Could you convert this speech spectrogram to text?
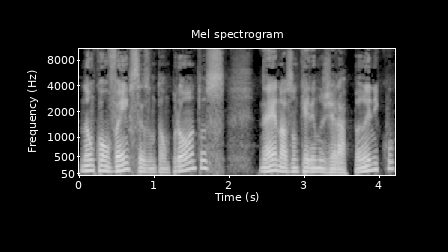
não convém, vocês não estão prontos, né? nós não queremos gerar pânico.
